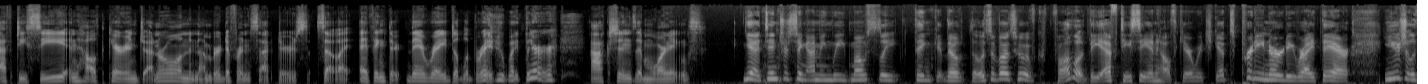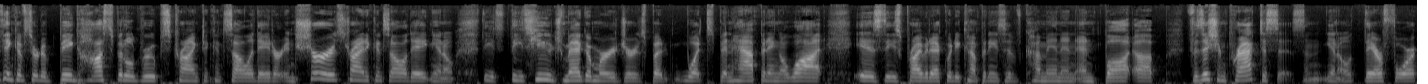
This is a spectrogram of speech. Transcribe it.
FTC in healthcare in general in a number of different sectors. So I, I think they're, they're very deliberated with their actions and warnings. Yeah, it's interesting. I mean, we mostly think, those of us who have followed the FTC in healthcare, which gets pretty nerdy right there, you usually think of sort of big hospital groups trying to consolidate or insurers trying to consolidate, you know, these, these huge mega mergers. But what's been happening a lot is these private equity companies have come in and, and bought up physician practices. And, you know, therefore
